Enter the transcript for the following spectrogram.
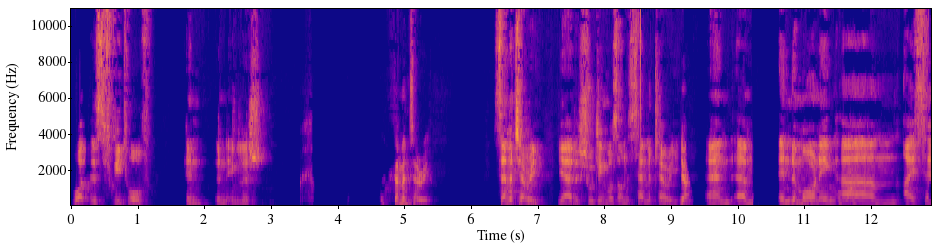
What is Friedhof in in English? Cemetery. Cemetery. Yeah, the shooting was on a cemetery. Yeah. And um, in the morning, Oh, wow. um, I said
